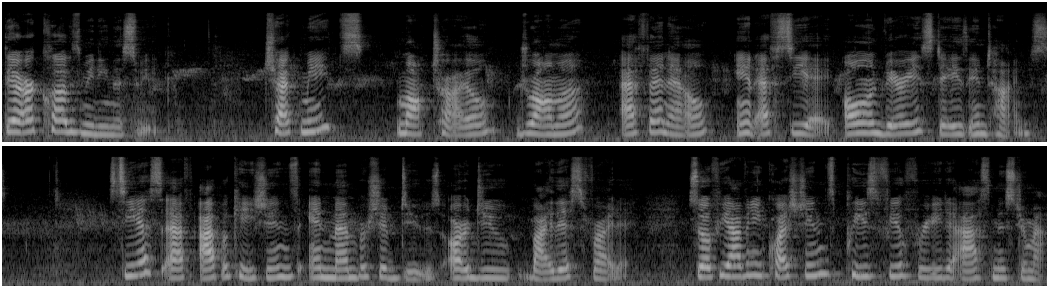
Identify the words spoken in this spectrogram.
There are clubs meeting this week. Checkmates, Mock Trial, Drama, FNL, and FCA, all on various days and times. CSF applications and membership dues are due by this Friday, so if you have any questions, please feel free to ask Mr. Mack.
